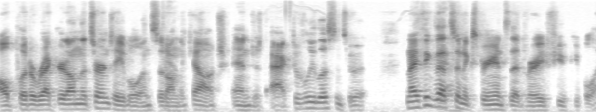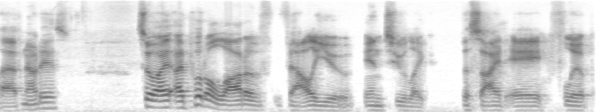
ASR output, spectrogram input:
i'll put a record on the turntable and sit on the couch and just actively listen to it and i think that's an experience that very few people have nowadays so I, I put a lot of value into like the side A flip,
